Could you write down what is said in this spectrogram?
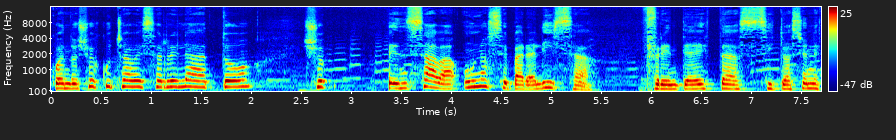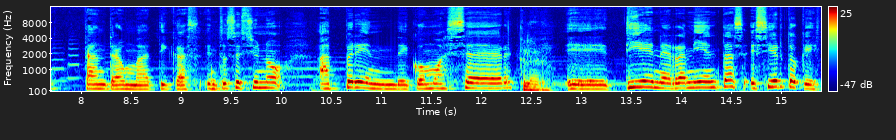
cuando yo escuchaba ese relato, yo pensaba, uno se paraliza frente a estas situaciones tan traumáticas. Entonces, si uno aprende cómo hacer, eh, tiene herramientas, es cierto que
